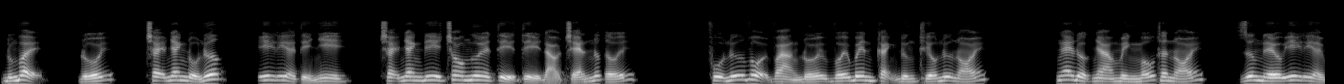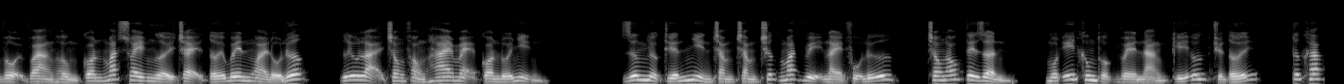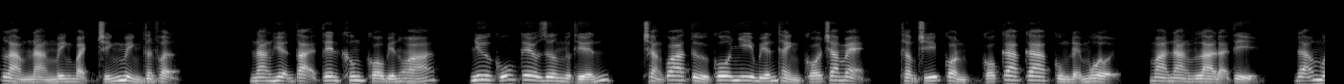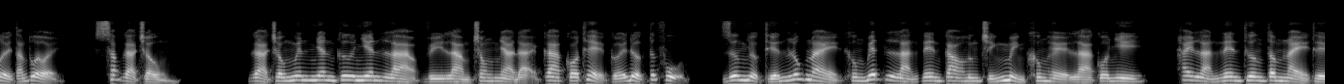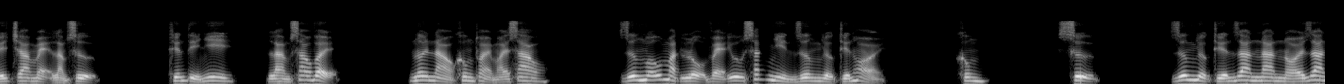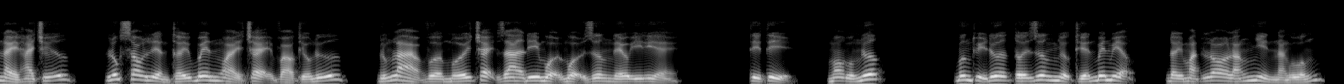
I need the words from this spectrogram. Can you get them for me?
Đúng vậy, đối, chạy nhanh đổ nước, y lìa tỷ nhi, chạy nhanh đi cho ngươi tỷ tỷ đảo chén nước tới. Phụ nữ vội vàng đối với bên cạnh đứng thiếu nữ nói. Nghe được nhà mình mẫu thân nói, Dương nếu y lìa vội vàng hồng con mắt xoay người chạy tới bên ngoài đổ nước, lưu lại trong phòng hai mẹ con đối nhìn. Dương Nhược Thiến nhìn chằm chằm trước mắt vị này phụ nữ, trong óc tê dần, một ít không thuộc về nàng ký ức chuyển tới, tức khắc làm nàng minh bạch chính mình thân phận. Nàng hiện tại tên không có biến hóa, như cũ kêu Dương Nhược Thiến, chẳng qua từ cô nhi biến thành có cha mẹ, thậm chí còn có ca ca cùng đệ muội, mà nàng là đại tỷ, đã 18 tuổi, sắp gả chồng. Gả chồng nguyên nhân cư nhiên là vì làm trong nhà đại ca có thể cưới được tức phụ. Dương Nhược Thiến lúc này không biết là nên cao hứng chính mình không hề là cô nhi, hay là nên thương tâm này thế cha mẹ làm sự. Thiên tỷ nhi, làm sao vậy? Nơi nào không thoải mái sao? Dương mẫu mặt lộ vẻ ưu sắc nhìn Dương Nhược Thiến hỏi. Không. Sự. Dương Nhược Thiến gian nan nói ra này hai chữ, lúc sau liền thấy bên ngoài chạy vào thiếu nữ, đúng là vừa mới chạy ra đi muội muội Dương nếu ý hề. Tỷ tỷ, mau uống nước. Bưng thủy đưa tới Dương Nhược Thiến bên miệng, đầy mặt lo lắng nhìn nàng uống.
